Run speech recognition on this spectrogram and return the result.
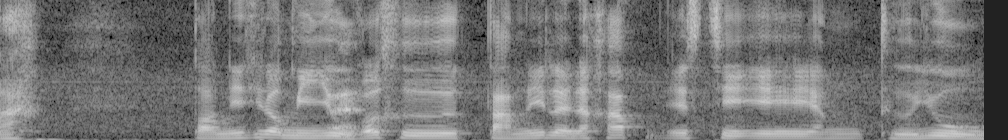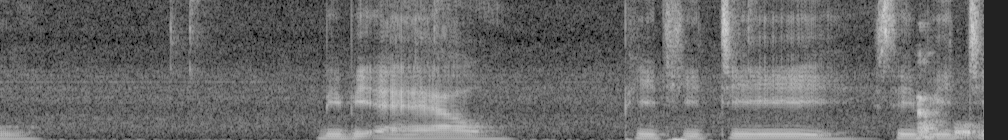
มา ตอนนี้ที่เรามีอยู่อะก็คือตามนี้เลยนะครับ STA ยังถืออยู่ BBL PTG CBG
